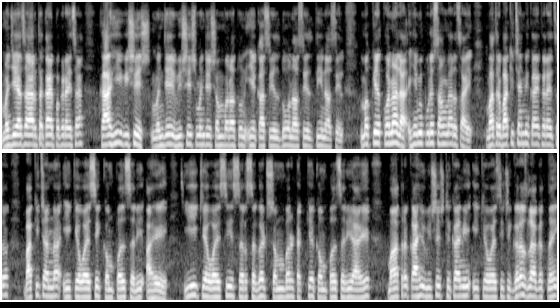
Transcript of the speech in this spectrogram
म्हणजे याचा अर्थ काय पकडायचा? काही विशेष म्हणजे विशेष म्हणजे शंभरातून एक असेल दोन असेल तीन असेल. मग ते कोणाला? हे मी पुढे सांगणारच आहे. मात्र बाकीच्यांनी काय करायचं? बाकीच्यांना E K Y C compulsory आहे. ई के वाय सी सरसगट शंभर टक्के कंपल्सरी आहे. मात्र काही विशेष ठिकाणी ई के वाय सीची गरज लागत नाही.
